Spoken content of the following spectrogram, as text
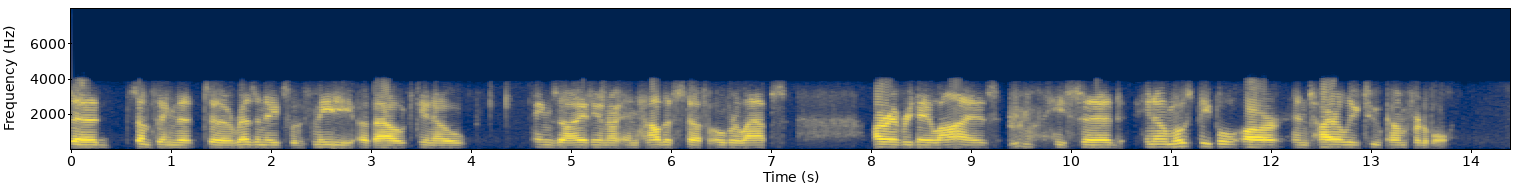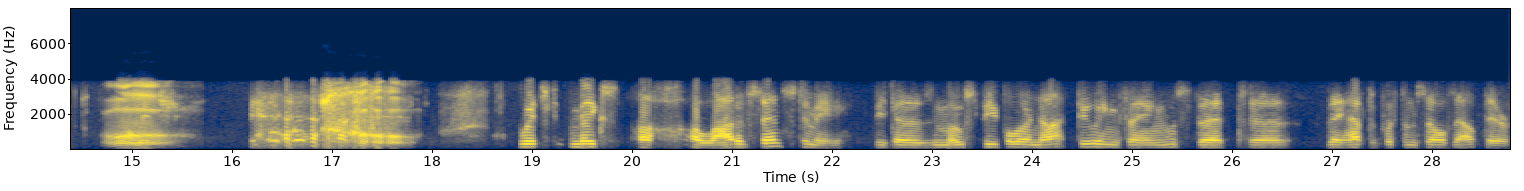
said something that uh, resonates with me about you know anxiety and and how this stuff overlaps our everyday lives. he said, you know, most people are entirely too comfortable. Ooh. Which, which makes a, a lot of sense to me because most people are not doing things that uh, they have to put themselves out there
